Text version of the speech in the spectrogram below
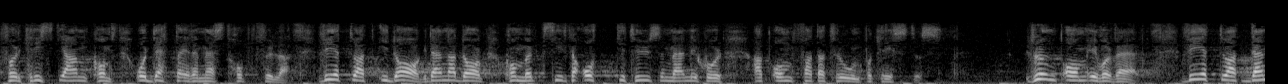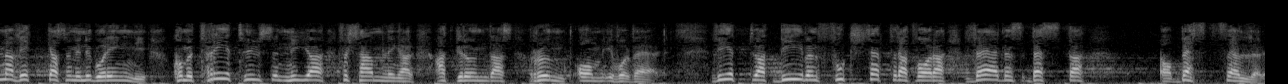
för Kristi ankomst och detta är det mest hoppfulla. Vet du att idag, denna dag, kommer cirka 80 000 människor att omfatta tron på Kristus. Runt om i vår värld. Vet du att denna vecka som vi nu går in i kommer 3 000 nya församlingar att grundas runt om i vår värld? Vet du att Bibeln fortsätter att vara världens bästa ja, bestseller?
